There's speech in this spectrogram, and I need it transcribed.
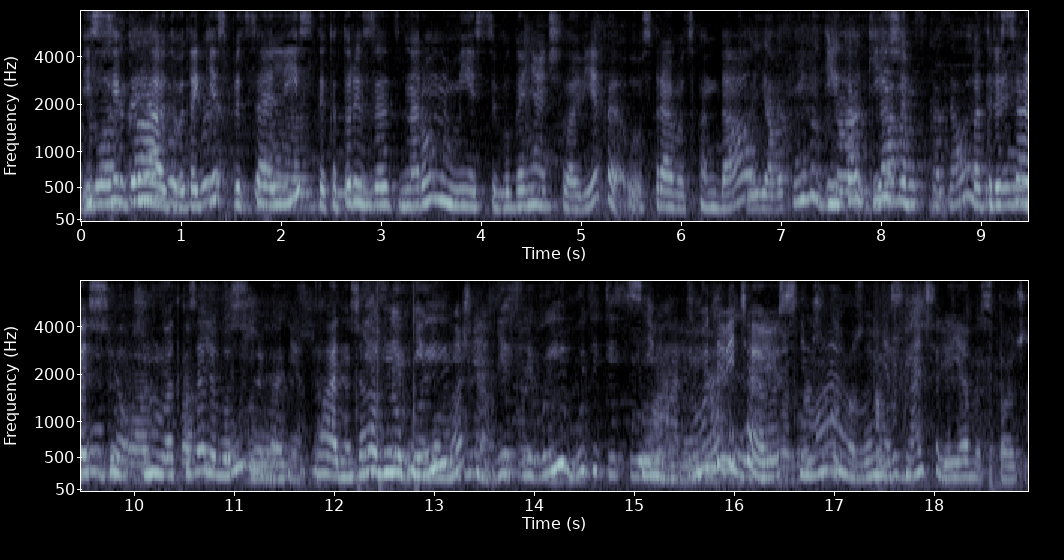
истекают вот вот такие вы- специалисты, да. которые за, на ровном месте выгоняют человека, устраивают скандал. А я вас не выгнала. И какие я же вам сказала, потрясающие, ну, вы отказали в услуге. Ладно, жалобную Если книгу вы- можно? Если вы будете снимать. Снимать. Ну вот правильно? видите, я вас снимаю, вы меня сначали, я вас тоже.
